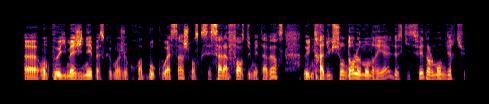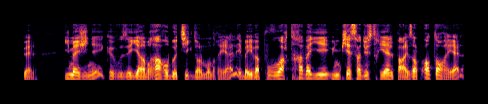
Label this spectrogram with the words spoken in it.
euh, on peut imaginer, parce que moi je crois beaucoup à ça, je pense que c'est ça la force du metaverse, une traduction dans le monde réel de ce qui se fait dans le monde virtuel imaginez que vous ayez un bras robotique dans le monde réel, et ben il va pouvoir travailler une pièce industrielle, par exemple, en temps réel,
